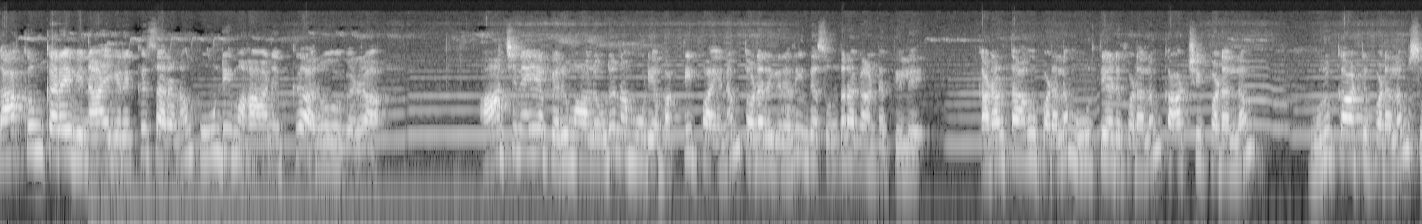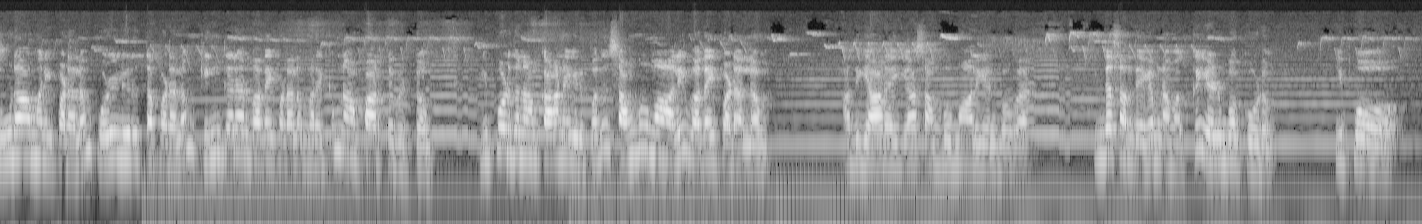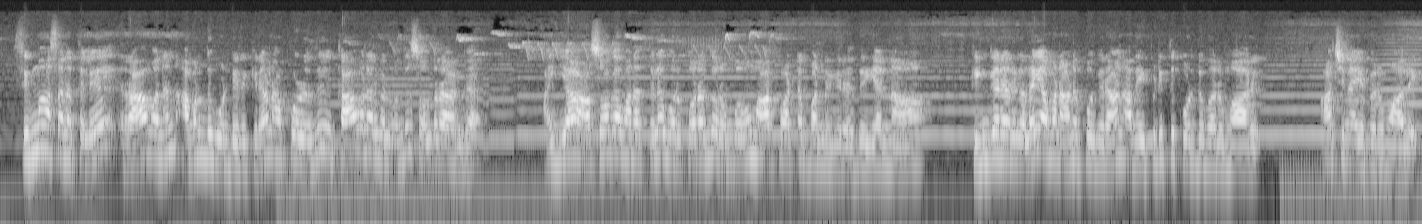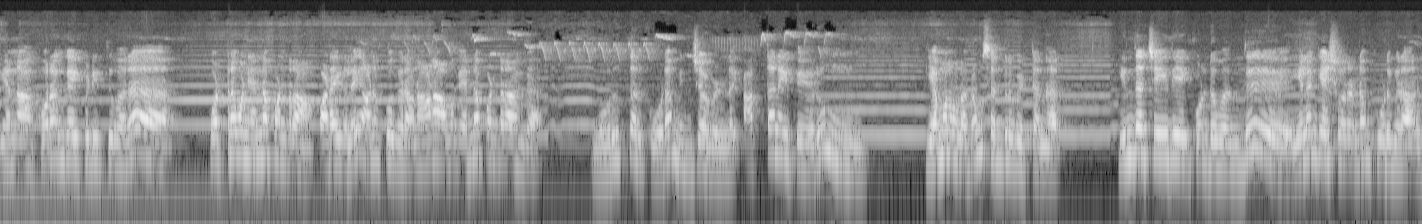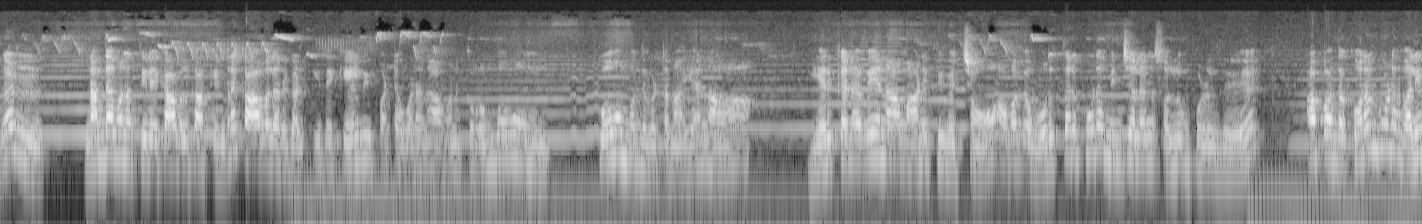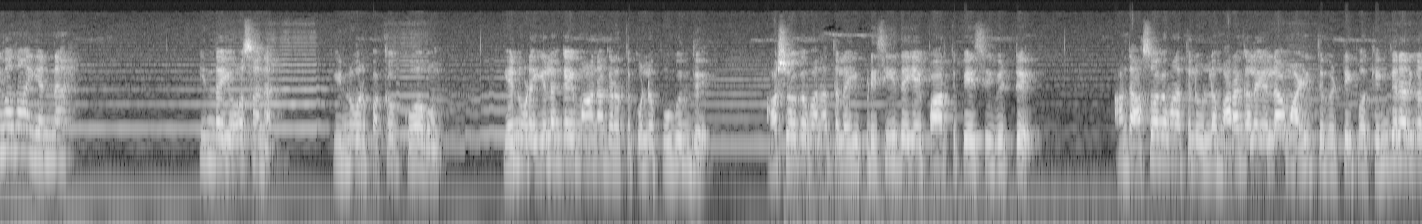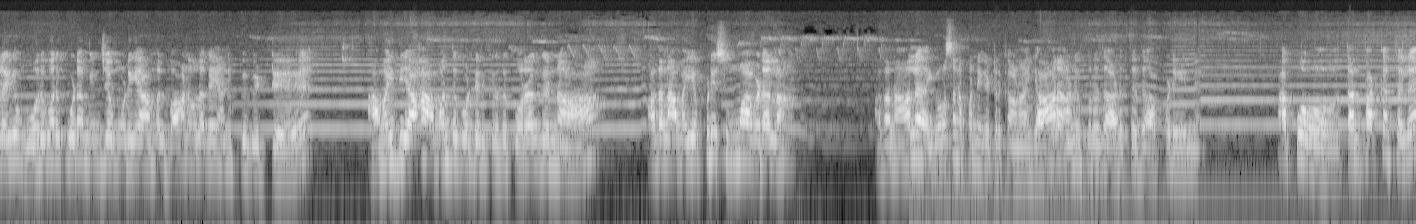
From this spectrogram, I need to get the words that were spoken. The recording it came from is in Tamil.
காக்கும் கரை விநாயகருக்கு சரணம் பூண்டி மகானுக்கு அரோகரா. ஆஞ்சநேய பெருமாளோடு நம்முடைய பக்தி பயணம் தொடர்கிறது இந்த சுந்தரகாண்டத்திலே. கடல் தாவு படலம் ஊர்த்தேடு படலம் காட்சி படலம் உருக்காட்டு படலம் சூடாமணி படலம் பொழிலிருத்த படலம் கிங்கரர் வதை படலம் வரைக்கும் நாம் பார்த்து விட்டோம். இப்பொழுது நாம் காண இருப்பது சம்புமாலி வதை படலம். அது யார் ஐயா? சம்புமாலி என்பவர். இந்த சந்தேகம் நமக்கு எழும்பக்கூடும். இப்போ சிம்மாசனத்திலே ராவணன் அமர்ந்து கொண்டிருக்கிறான். அப்பொழுது காவலர்கள் வந்து சொல்றாங்க ஐயா அசோகவனத்தில் ஒரு குரங்கு ரொம்பவும் ஆர்ப்பாட்டம் பண்ணுகிறது. ஏன்னா கிங்கரர்களை அவன் அனுப்புகிறான் அதை பிடித்து கொண்டு வருமாறு. ஆஞ்சநேய பெருமாளை. ஏன்னா குரங்கை பிடித்து வர கொற்றவன் என்ன பண்ணுறான் படைகளை அனுப்புகிறான். ஆனால் அவங்க என்ன பண்ணுறாங்க ஒருத்தர் கூட மிஞ்சவில்லை. அத்தனை பேரும் யமனுலகம் சென்று விட்டனர். இந்த செய்தியை கொண்டு வந்து இலங்கேஸ்வரனிடம் கூடுகிறார்கள் நந்தவனத்திலே காவல் காக்கின்ற காவலர்கள். இதை கேள்விப்பட்ட உடனே அவனுக்கு ரொம்பவும் கோபம் வந்து விட்டனா? ஏன்னா ஏற்கனவே நாம் அனுப்பி வச்சோம். அவங்க ஒருத்தர் கூட மிஞ்சலைன்னு சொல்லும் பொழுது அப்போ அந்த குரங்கோட வலிமை தான் என்ன? இந்த யோசனை. இன்னொரு பக்கம் கோபம். என்னோட இலங்கை மாநகரத்துக்குள்ளே புகுந்து அசோகவனத்தில் இப்படி சீதையை பார்த்து பேசிவிட்டு அந்த அசோகவனத்தில் உள்ள மரங்களை எல்லாம் அழித்து விட்டு இப்போ கிங்கரர்களையும் ஒருவர் கூட மிஞ்ச முடியாமல் வானுலகை அனுப்பிவிட்டு அமைதியாக அமர்ந்து கொண்டிருக்கிறது குரங்குன்னா அதை நாம் எப்படி சும்மா விடலாம்? அதனால் யோசனை பண்ணிக்கிட்டு இருக்கானா யாரை அனுப்புறது அடுத்தது அப்படின்னு. அப்போது தன் பக்கத்தில்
